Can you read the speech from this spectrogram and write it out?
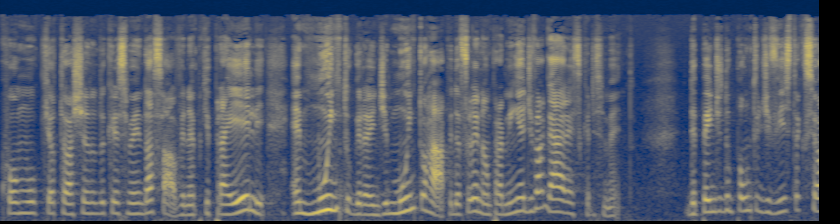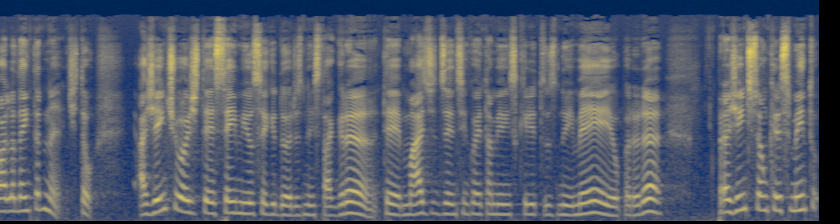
como que eu estou achando do crescimento da Salve, né? Porque para ele é muito grande, muito rápido. Eu falei, não, para mim é devagar esse crescimento. Depende do ponto de vista que você olha da internet. Então, a gente hoje ter 100 mil seguidores no Instagram, ter mais de 250 mil inscritos no e-mail, parará, para a gente isso é um crescimento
